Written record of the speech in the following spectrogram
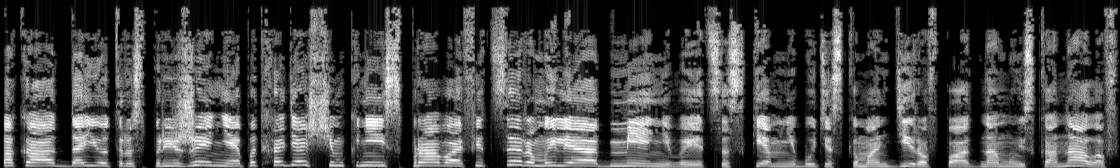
пока отдает распоряжение подходящим к ней справа офицерам или обменивается с кем-нибудь из командиров по одному из каналов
